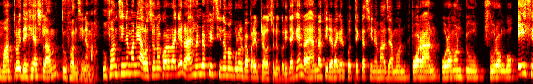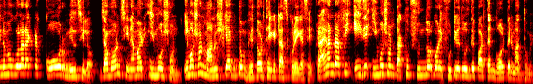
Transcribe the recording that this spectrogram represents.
মাত্রই দেখে আসলাম তুফান সিনেমা। তুফান সিনেমা নিয়ে আলোচনা করার আগে রায়হান রাফির সিনেমাগুলোর ব্যাপারে একটু আলোচনা করি। দেখেন, রায়হান রাফির এর আগের প্রত্যেকটা সিনেমা যেমন পরাণ পোরামন টু, সুরঙ্গ, এই সিনেমাগুলোর একটা কোর মিল ছিল। যেমন সিনেমার ইমোশন। ইমোশন মানুষকে একদম ভেতর থেকে টাচ করে গেছে। রায়হান রাফি এই যে ইমোশনটা খুব সুন্দর করে ফুটিয়ে তুলতে পারতেন গল্পের মাধ্যমে।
